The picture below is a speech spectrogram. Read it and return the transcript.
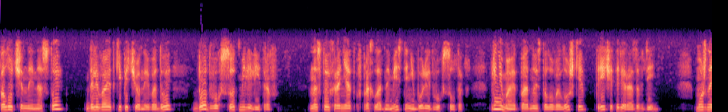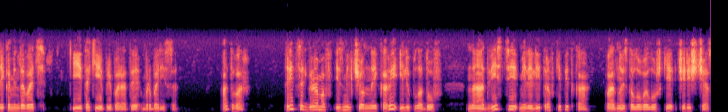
Полученный настой доливают кипяченой водой до 200 мл. Настой хранят в прохладном месте не более двух суток. Принимают по одной столовой ложке 3-4 раза в день. Можно рекомендовать и такие препараты барбариса. Отвар. 30 граммов измельченной коры или плодов на 200 мл кипятка по одной столовой ложке через час.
